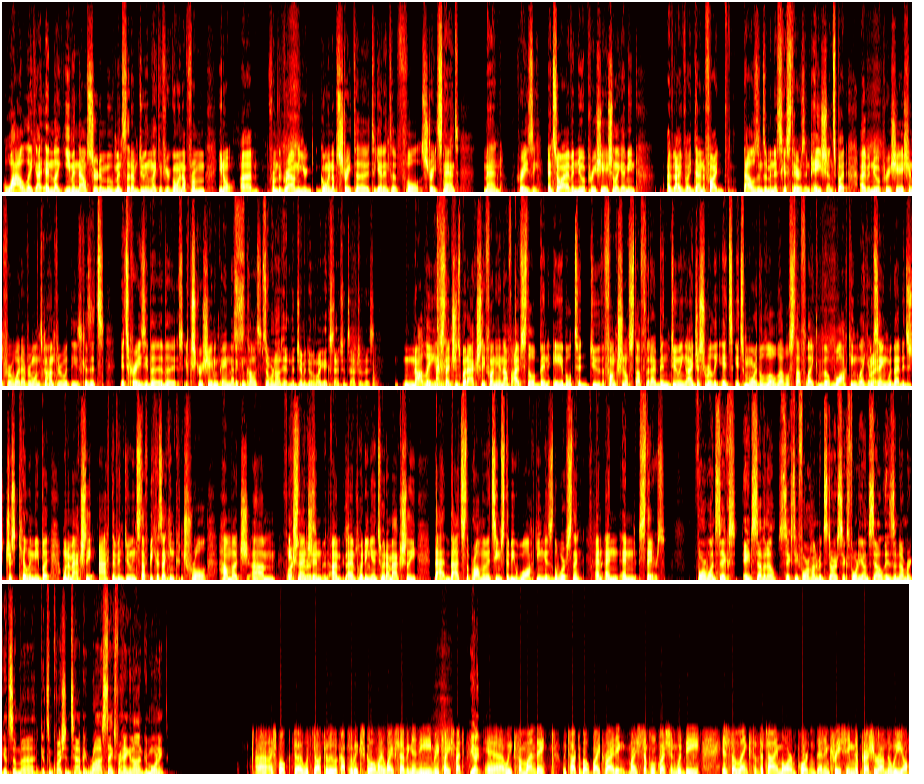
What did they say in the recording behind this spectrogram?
wow like I, and like even now certain movements that i'm doing like if you're going up from you know um, from the ground and you're going up straight to to get into full straight stance man crazy. And so i have a new appreciation. Like i mean i've, I've identified thousands of meniscus tears in patients but i have a new appreciation for what everyone's gone through with these because it's it's crazy the the excruciating pain that it can cause. So we're not hitting the gym and doing leg extensions after this. Not leg extensions, but actually, funny enough, I've still been able to do the functional stuff that I've been doing. I just really, it's it's more the low level stuff, like the walking, like I'm saying, with that it's just killing me. But when I'm actually active in doing stuff, because I can control how much um, Flexion there is? extension I'm, I'm extension, putting into it, I'm actually that that's the problem. It seems to be walking is the worst thing, and and and stairs. 416 870 6400 star 640 on cell is the number. Get some uh, get some questions happening. Ross, thanks for hanging on. Good morning. Uh, I spoke uh with Dr. Lou a couple of weeks ago. My wife's having a knee replacement. Yep. Uh, a week from Monday, we talked about bike riding. My simple question would be Is the length of the time more important than increasing the pressure on the wheel?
